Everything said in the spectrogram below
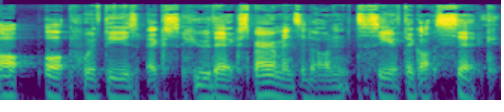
up, up with these ex- who they experimented on to see if they got sick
